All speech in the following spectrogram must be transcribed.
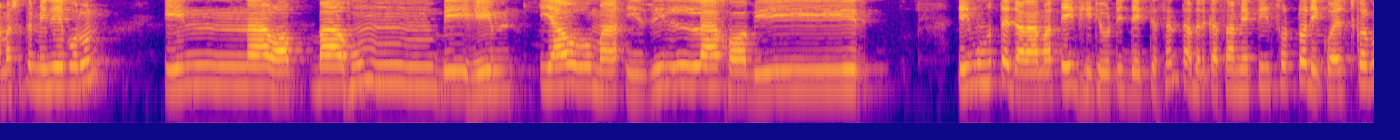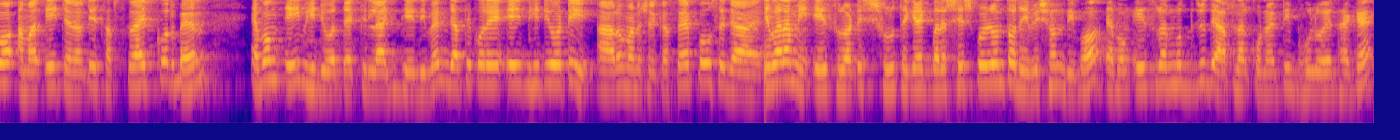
আমার সাথে মিলিয়ে পড়ুন, ইন্না রব্বাহুম বিহিম, ইয়াউমা ইজিল্লা খবির। এই মুহূর্তে যারা আমার এই ভিডিওটি দেখতেছেন, তাদের কাছে আমি একটি ছোট্ট রিকোয়েস্ট করব। আমার এই চ্যানেলটি সাবস্ক্রাইব করবেন এবং এই ভিডিওতে একটি লাইক দিয়ে দিবেন যাতে করে এই ভিডিওটি আরও মানুষের কাছে পৌঁছে যায়। এবার আমি এই সুরাটি শুরু থেকে একবারে শেষ পর্যন্ত রিভিশন দিব এবং এই সুরার মধ্যে যদি আপনার কোনো একটি ভুল হয়ে থাকে,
